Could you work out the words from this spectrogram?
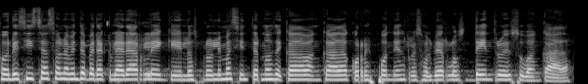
Congresista, solamente para aclararle que los problemas internos de cada bancada corresponden resolverlos dentro de su bancada.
